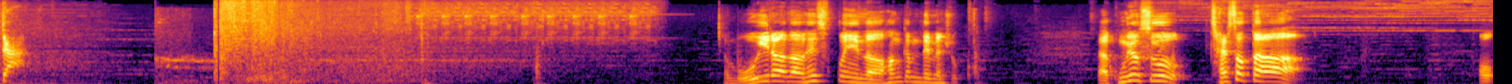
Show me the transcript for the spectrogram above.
딱! 모이라나 회수꾼이나 황금 되면 좋고. 야 공격수 잘 썼다. 어.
